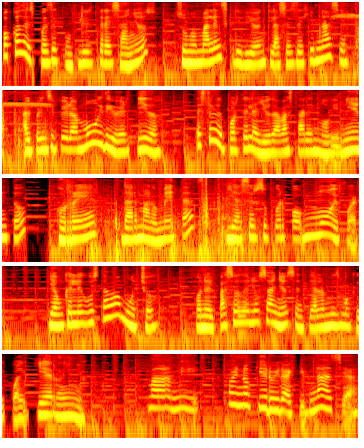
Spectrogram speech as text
Poco después de cumplir tres años, su mamá la inscribió en clases de gimnasia. Al principio era muy divertido. Este deporte le ayudaba a estar en movimiento, correr, dar marometas y hacer su cuerpo muy fuerte. Y aunque le gustaba mucho, con el paso de los años sentía lo mismo que cualquier niño. Mami, hoy no quiero ir a gimnasia.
